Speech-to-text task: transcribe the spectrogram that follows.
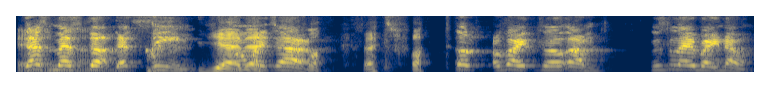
That's messed uh, up. That scene. yeah, my that's fu- that's fucked up. So, okay, so um, just to let everybody know,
